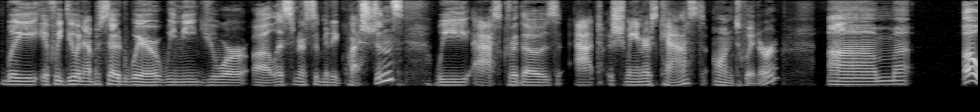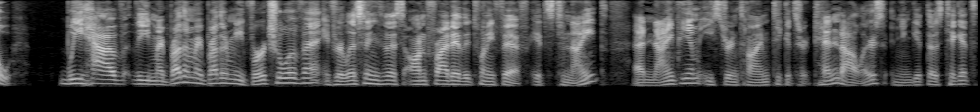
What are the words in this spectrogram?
we, if we do an episode where we need your uh, listener submitted questions, we ask for those at shmannerscast on Twitter. Um, oh, we have the My Brother, My Brother Me virtual event. If you're listening to this on Friday, the 25th, it's tonight at 9 p.m. Eastern Time. Tickets are $10, and you can get those tickets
